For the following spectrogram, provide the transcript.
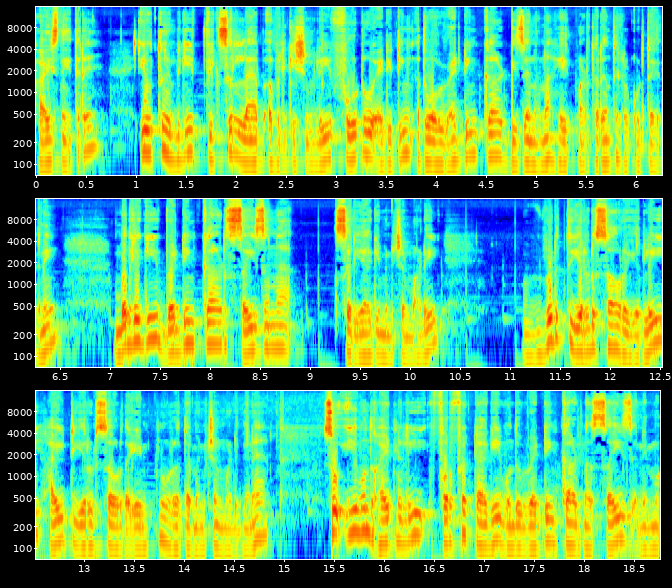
ಹಾಯ್ ಸ್ನೇಹಿತರೆ, ಇವತ್ತು ನಿಮಗೆ ಫಿಕ್ಸಲ್ ಲ್ಯಾಬ್ ಅಪ್ಲಿಕೇಶನಲ್ಲಿ ಫೋಟೋ ಎಡಿಟಿಂಗ್ ಅಥವಾ ವೆಡ್ಡಿಂಗ್ ಕಾರ್ಡ್ ಡಿಸೈನನ್ನು ಹೇಗೆ ಮಾಡ್ತಾರೆ ಅಂತ ಹೇಳ್ಕೊಡ್ತಾ ಇದ್ದೀನಿ. ಮೊದಲಿಗೆ ವೆಡ್ಡಿಂಗ್ ಕಾರ್ಡ್ ಸೈಜನ್ನು ಸರಿಯಾಗಿ ಮೆನ್ಷನ್ ಮಾಡಿ. ವಿಡ್ತ್ ಎರಡು ಸಾವಿರ ಇರಲಿ ಹೈಟ್ ಎರಡು ಸಾವಿರದ ಎಂಟುನೂರು ಅಂತ ಮೆನ್ಷನ್ ಮಾಡಿದ್ದೇನೆ. ಸೊ ಈ ಒಂದು ಹೈಟ್ನಲ್ಲಿ ಪರ್ಫೆಕ್ಟಾಗಿ ಒಂದು ವೆಡ್ಡಿಂಗ್ ಕಾರ್ಡ್ನ ಸೈಜ್ ನಿಮ್ಮ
